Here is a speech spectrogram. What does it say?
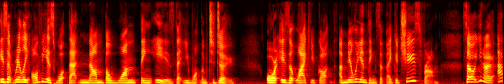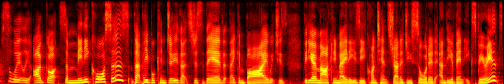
Is it really obvious what that number one thing is that you want them to do? Or is it like you've got a million things that they could choose from? So, you know, absolutely. I've got some mini courses that people can do that's just there that they can buy, which is video marketing made easy, content strategy sorted, and the event experience,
